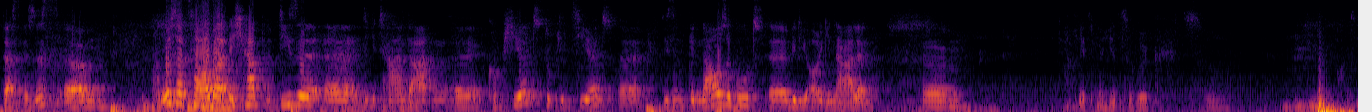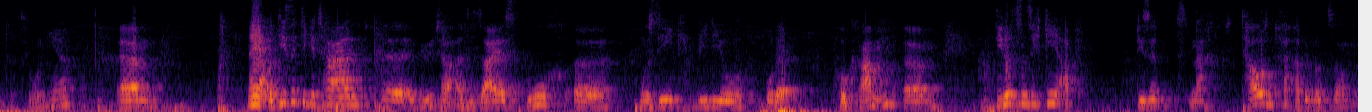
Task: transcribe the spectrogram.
Das ist es. Ähm, großer Zauber, ich habe diese äh, digitalen Daten äh, kopiert, dupliziert. Äh, die sind genauso gut äh, wie die Originale. Ähm, ich gehe jetzt mal hier zurück zur Präsentation hier. Ähm, naja, und diese digitalen äh, Güter, also sei es Buch, äh, Musik, Video oder Programm, ähm, die nutzen sich nie ab. Die sind nach tausendfacher Benutzung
